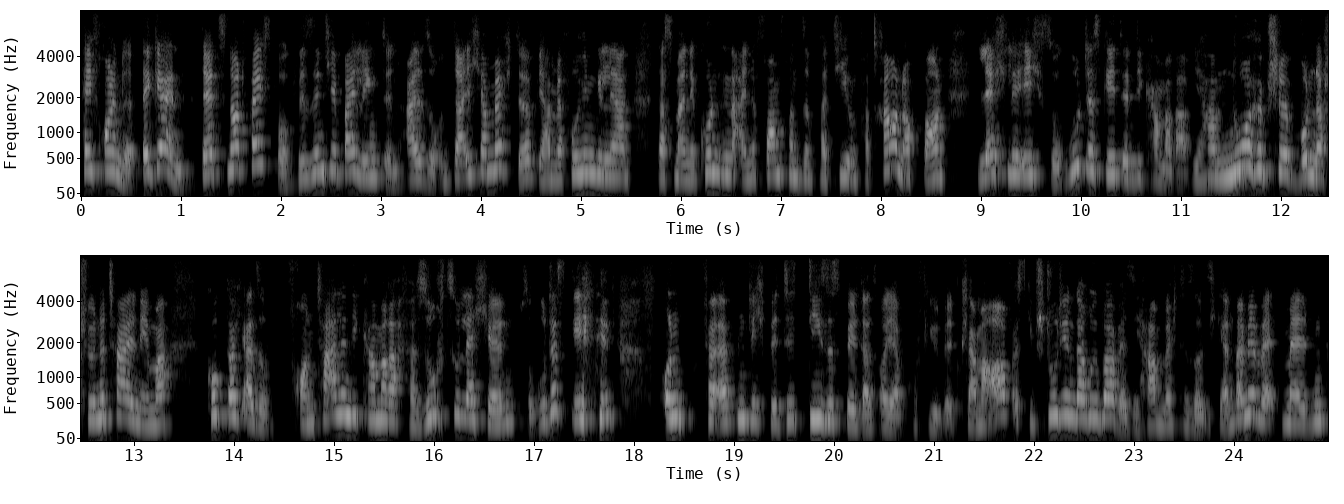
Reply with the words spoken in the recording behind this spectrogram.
Hey Freunde, again, that's not Facebook. Wir sind hier bei LinkedIn. Also, und da ich ja möchte, wir haben ja vorhin gelernt, dass meine Kunden eine Form von Sympathie und Vertrauen aufbauen, lächle ich so gut es geht in die Kamera. Wir haben nur hübsche, wunderschöne Teilnehmer. Guckt euch also frontal in die Kamera, versucht zu lächeln, so gut es geht und veröffentlicht bitte dieses Bild als euer Profilbild. Klammer auf, es gibt Studien darüber, wer sie haben möchte, soll sich gerne bei mir melden,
